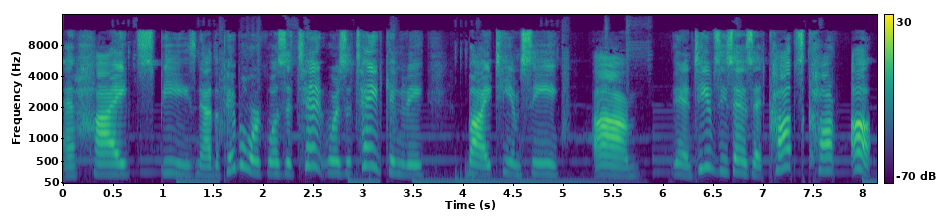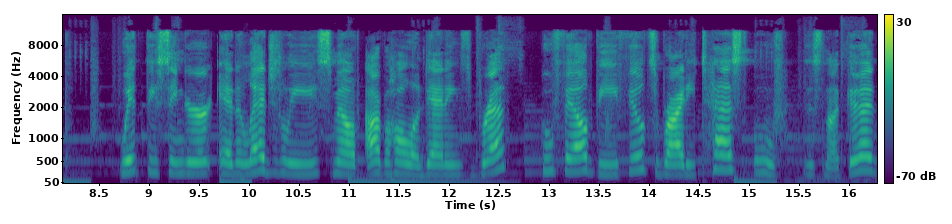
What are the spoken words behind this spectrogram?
at high speeds. Now, the paperwork was attained was attained Kennedy by TMZ. Um, and TMZ says that cops caught up with the singer and allegedly smelled alcohol on Danny's breath, who failed the field sobriety test. Oof, this is not good.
